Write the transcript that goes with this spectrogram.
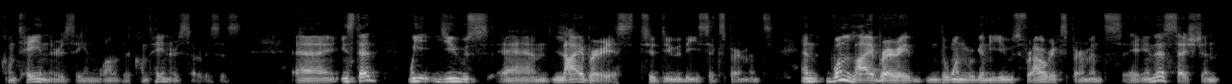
containers in one of the container services, uh, instead, we use um, libraries to do these experiments. And one library, the one we're going to use for our experiments in this session,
